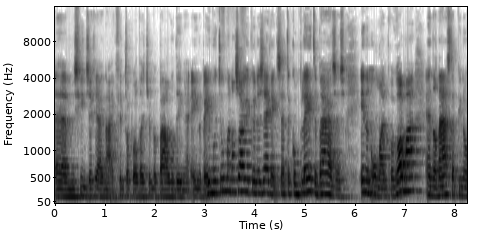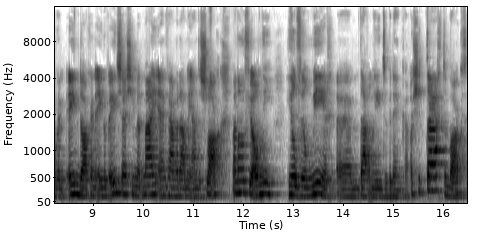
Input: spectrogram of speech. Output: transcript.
Um, misschien zeg jij, nou ik vind toch wel dat je bepaalde dingen één op één moet doen. Maar dan zou je kunnen zeggen, ik zet de complete basis in een online programma. En daarnaast heb je nog een één dag een één op één sessie met mij en gaan we daarmee aan de slag. Maar dan hoef je al niet heel veel meer um, daaromheen te bedenken. Als je taarten bakt,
